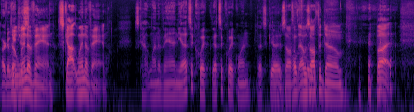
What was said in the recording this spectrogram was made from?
or do The we just Linovan, Scott Linovan. Scott Lenovan? Yeah, that's a quick. That's a quick one. That's good. That was off, that was off the dome, but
